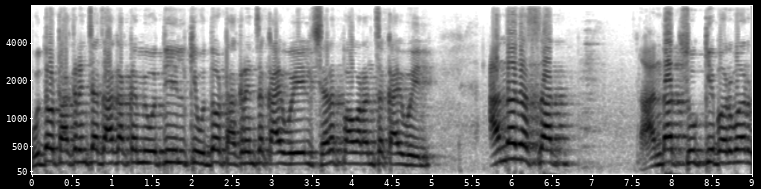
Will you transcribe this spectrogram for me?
उद्धव ठाकरेंच्या जागा कमी होतील की उद्धव ठाकरेंचं काय होईल शरद पवारांचं काय होईल. अंदाज असतात. अंदाज चूक की बरोबर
